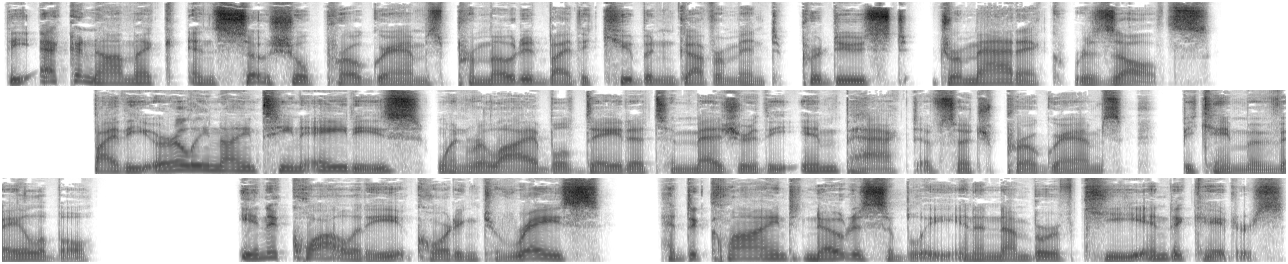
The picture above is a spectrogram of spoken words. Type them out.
the economic and social programs promoted by the Cuban government produced dramatic results. By the early 1980s, when reliable data to measure the impact of such programs became available, inequality, according to race, had declined noticeably in a number of key indicators.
